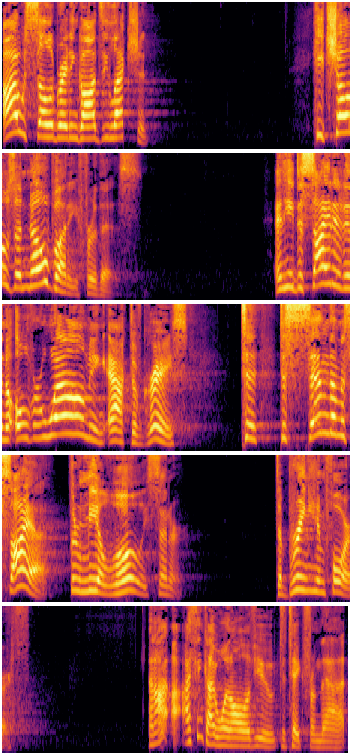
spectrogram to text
I was celebrating God's election. He chose a nobody for this. And he decided in an overwhelming act of grace to, to send the Messiah through me, a lowly sinner, to bring him forth. And I, I think I want all of you to take from that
